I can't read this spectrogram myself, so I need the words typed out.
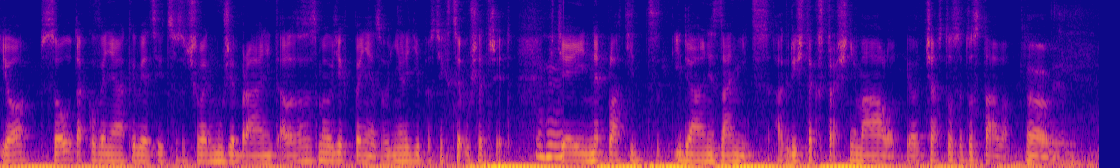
jo, jsou takové nějaké věci, co se člověk může bránit, ale zase jsme u těch peněz. Hodně lidí prostě chce ušetřit. Mm-hmm. Chtějí neplatit ideálně za nic a když tak strašně málo. Jo, často se to stává. Já vím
